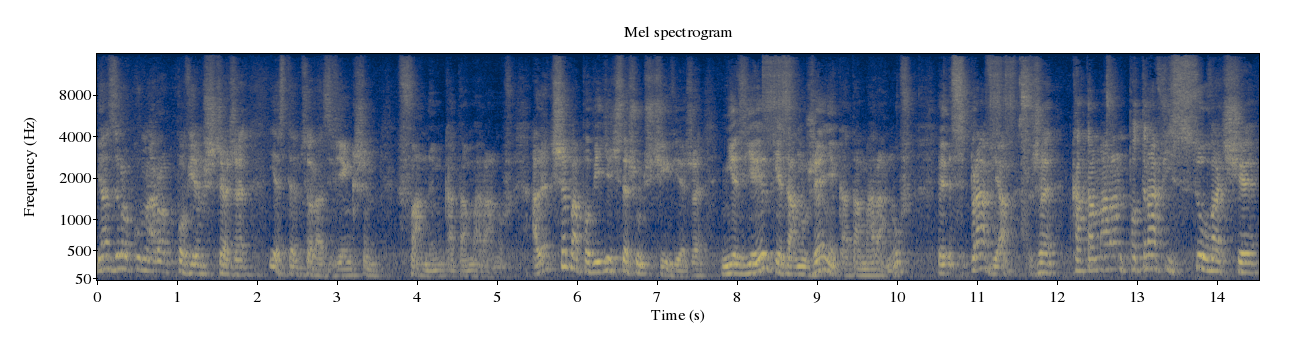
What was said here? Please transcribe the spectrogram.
Ja z roku na rok powiem szczerze, jestem coraz większym fanem katamaranów. Ale trzeba powiedzieć też uczciwie, że niewielkie zanurzenie katamaranów sprawia, że katamaran potrafi zsuwać się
